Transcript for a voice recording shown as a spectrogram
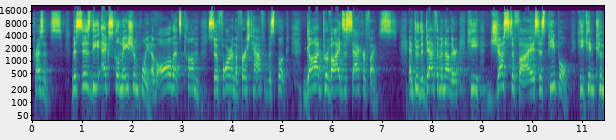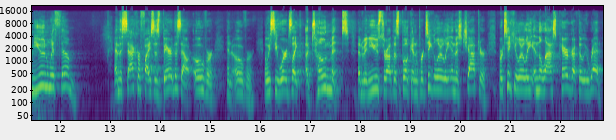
presence. This is the exclamation point of all that's come so far in the first half of this book. God provides a sacrifice, and through the death of another, he justifies his people. He can commune with them. And the sacrifices bear this out over and over. And we see words like atonement that have been used throughout this book, and particularly in this chapter, particularly in the last paragraph that we read.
